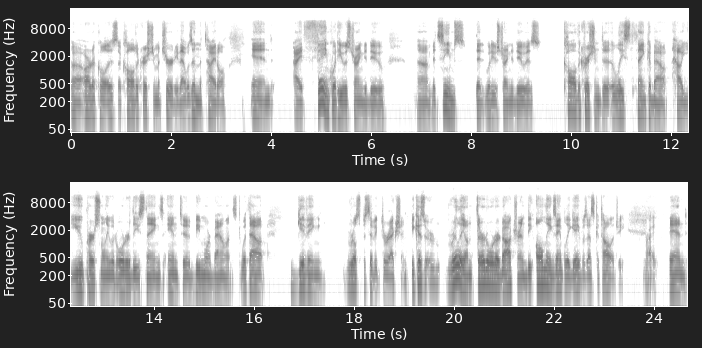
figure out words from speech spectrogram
uh, article is a call to Christian maturity. That was in the title, and I think what he was trying to do, um, it seems that what he was trying to do is call the Christian to at least think about how you personally would order these things and to be more balanced without giving real specific direction. Because uh, really, on third order doctrine, the only example he gave was eschatology. right. And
